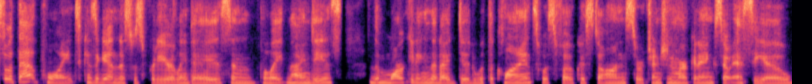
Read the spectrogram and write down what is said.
So at that point, because again, this was pretty early days in the late 90s, the marketing that I did with the clients was focused on search engine marketing. So SEO,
